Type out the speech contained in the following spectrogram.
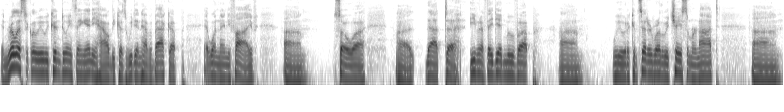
and realistically, we, we couldn't do anything anyhow because we didn't have a backup at 195. Um, so uh, uh, that uh, even if they did move up, um, we would have considered whether we chase them or not. Um,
